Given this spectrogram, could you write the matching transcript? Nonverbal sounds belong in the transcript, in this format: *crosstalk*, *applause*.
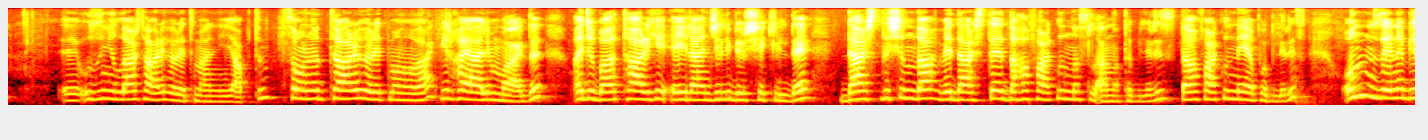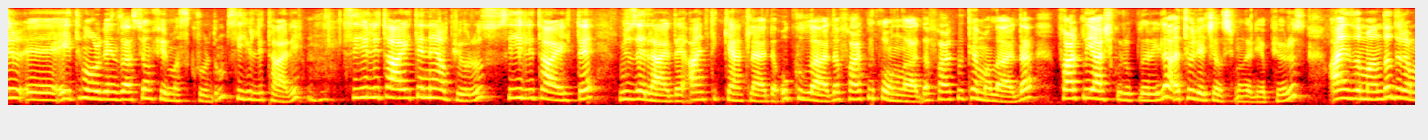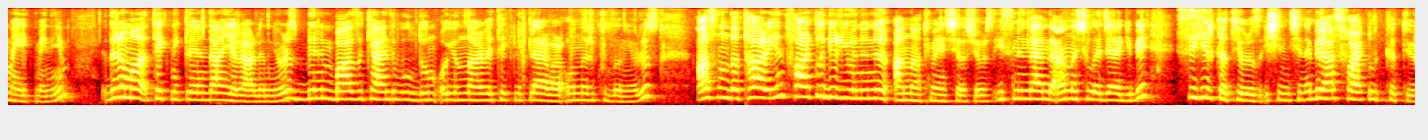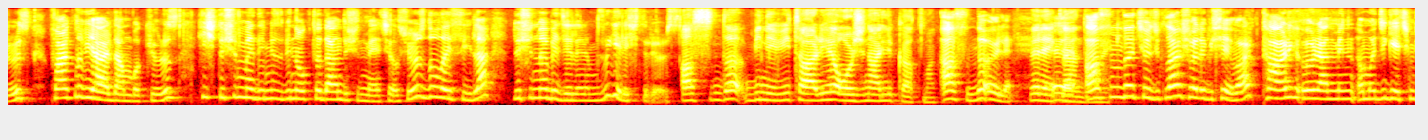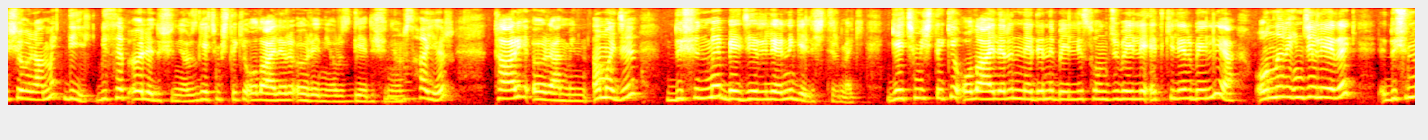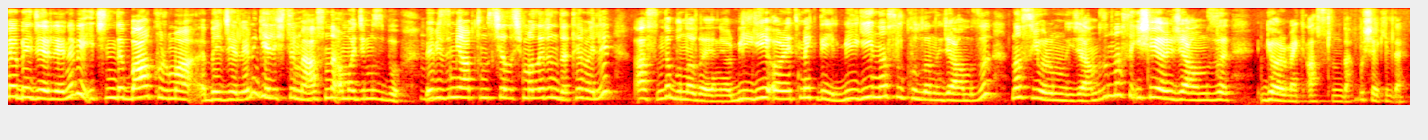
Ee, Uzun yıllar tarih öğretmenliği yaptım. Sonra tarih öğretmeni olarak bir hayalim vardı. Acaba tarihi eğlenceli bir şekilde ders dışında ve derste daha farklı nasıl anlatabiliriz? Daha farklı ne yapabiliriz? Onun üzerine bir e, eğitim organizasyon firması kurdum. Sihirli Tarih. Sihirli Tarih'te ne yapıyoruz? Sihirli Tarih'te müzelerde, antik kentlerde, okullarda, farklı konularda, farklı temalarda, farklı yaş gruplarıyla atölye çalışmaları yapıyoruz. Aynı zamanda drama eğitmeniyim. Drama tekniklerinden yararlanıyoruz. Benim bazı kendi bulduğum oyunlar ve teknikler var. Onları kullanıyoruz. Aslında tarihin farklı bir yönünü anlatmaya çalışıyoruz. İsminden de anlaşılacağı gibi sihir katıyoruz işin içine. Biraz farklılık katıyoruz. Farklı bir yerden bakıyoruz. Hiç düşünmediğimiz bir noktadan düşünmeye çalışıyoruz. Dolayısıyla düşünme becerilerimizi geliştiriyoruz. Aslında bir nevi tarihe orijinallik katmak. Aslında öyle. Ve renklendirmek. Ee, aslında çocuklar şöyle bir şey var. Tarih öğrenmenin amacı geçmişi öğrenmek değil. Biz hep öyle düşünüyoruz. Geçmişteki olayları öğreniyoruz diye düşünüyoruz. Hayır. Tarih öğrenmenin amacı düşünme becerilerini geliştirmek. Geçmişteki olayların nedeni belli, sonucu belli, etkileri belli ya. Onları inceleyerek düşünme becerilerini ve içinde bağ kurma becerilerini geliştirme. Aslında amacımız bu. Ve bizim yaptığımız çalışmaların da temeli aslında buna dayanıyor. Bilgiyi öğretmek değil, bilgiyi nasıl kullanacağımızı, nasıl yorumlayacağımızı, nasıl işe yarayacağımızı görmek aslında bu şekilde.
